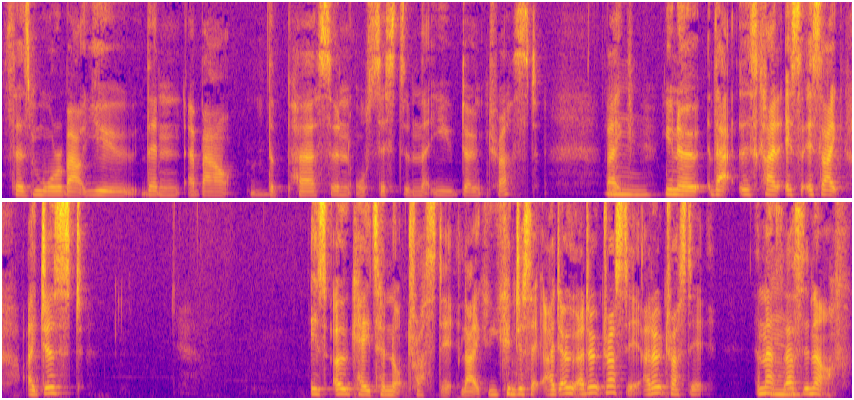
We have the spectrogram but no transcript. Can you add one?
says more about you than about the person or system that you don't trust. Like mm. you know that this kind of it's it's like I just it's okay to not trust it. Like you can just say I don't I don't trust it. I don't trust it. And that's mm. that's enough.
